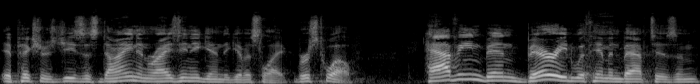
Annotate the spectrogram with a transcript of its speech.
It pictures Jesus dying and rising again to give us life. Verse 12 Having been buried with him in baptism,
